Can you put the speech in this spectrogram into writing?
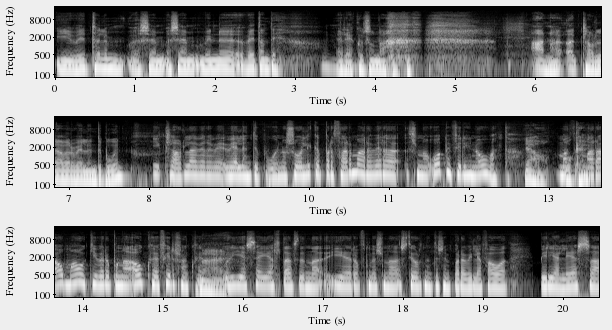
í viðtölum sem, sem vinnu veitandi er eitthvað svona klárlega að vera vel undirbúin. Ég klárlega að vera ve- vel undirbúin og svo líka bara þarf maður að vera svona opin fyrir hinn óvanda Já, Ma, ok. maður á, má ekki vera búin að ákveða fyrirfram hvern Nei. og ég segi alltaf þannig að ég er oft með svona stjórnendur sem bara vilja fá að byrja að lesa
